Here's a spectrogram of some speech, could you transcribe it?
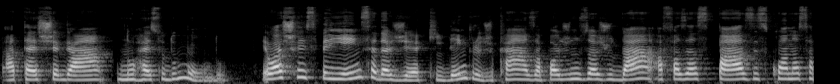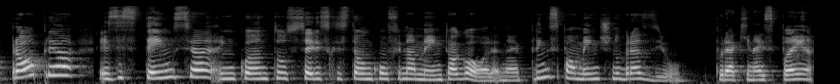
até chegar no resto do mundo. Eu acho que a experiência da G aqui dentro de casa pode nos ajudar a fazer as pazes com a nossa própria existência enquanto seres que estão em confinamento agora, né? Principalmente no Brasil. Por aqui na Espanha,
